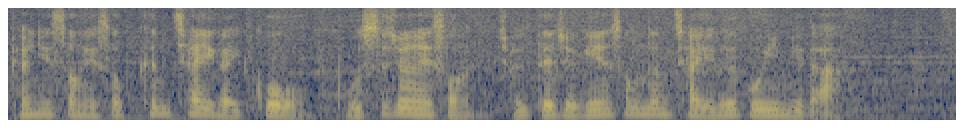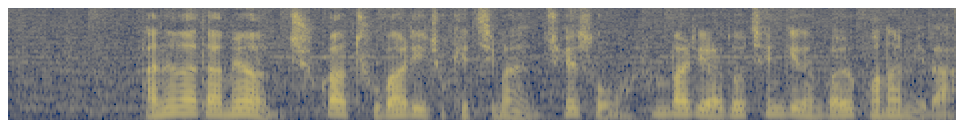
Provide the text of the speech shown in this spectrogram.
편의성에서 큰 차이가 있고 보스전에선 절대적인 성능 차이를 보입니다. 가능하다면 추가 두 발이 좋겠지만 최소 한 발이라도 챙기는 걸 권합니다.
